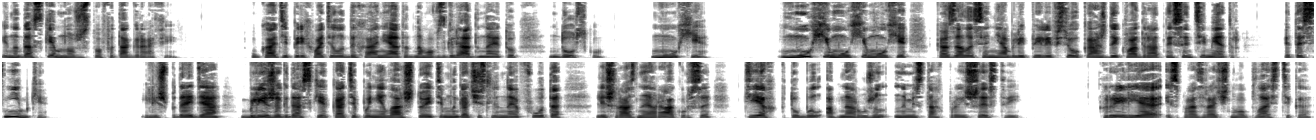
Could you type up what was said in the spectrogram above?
и на доске множество фотографий. У Кати перехватило дыхание от одного взгляда на эту доску. Мухи. Мухи, мухи, мухи. Казалось, они облепили все, каждый квадратный сантиметр. Это снимки. И лишь подойдя ближе к доске, Катя поняла, что эти многочисленные фото — лишь разные ракурсы тех, кто был обнаружен на местах происшествий. Крылья из прозрачного пластика,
